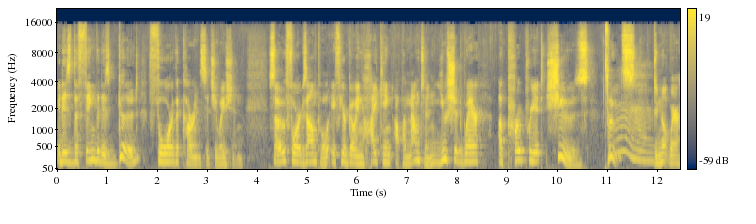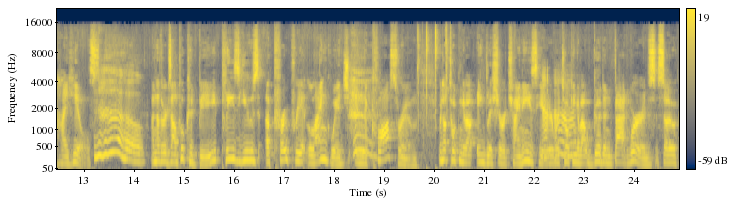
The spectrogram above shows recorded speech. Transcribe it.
It is the thing that is good for the current situation. So, for example, if you're going hiking up a mountain, you should wear appropriate shoes, boots. Ah. Do not wear high heels. Oh, Another example could be please use appropriate language in the classroom. We're not talking about English or Chinese here, we're uh-uh. talking about good and bad words. So,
